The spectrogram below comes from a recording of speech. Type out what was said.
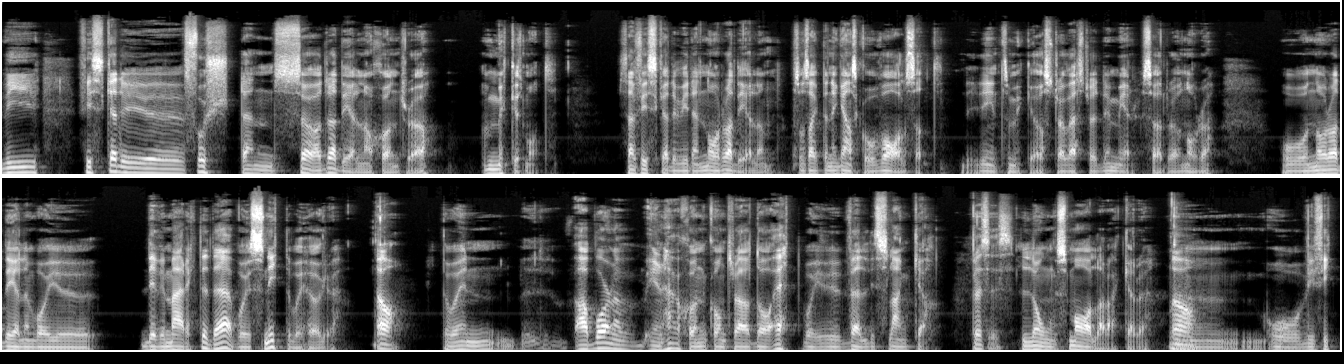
vi fiskade ju först den södra delen av sjön tror jag. Mycket smått. Sen fiskade vi den norra delen. Som sagt den är ganska oval så att det är inte så mycket östra och västra. Det är mer södra och norra. Och norra delen var ju det vi märkte där var ju snittet var ju högre. Ja, Det var en, abborrarna i den här sjön kontra dag ett var ju väldigt slanka. Precis. Långsmala rackare. Ja. Mm, och vi fick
